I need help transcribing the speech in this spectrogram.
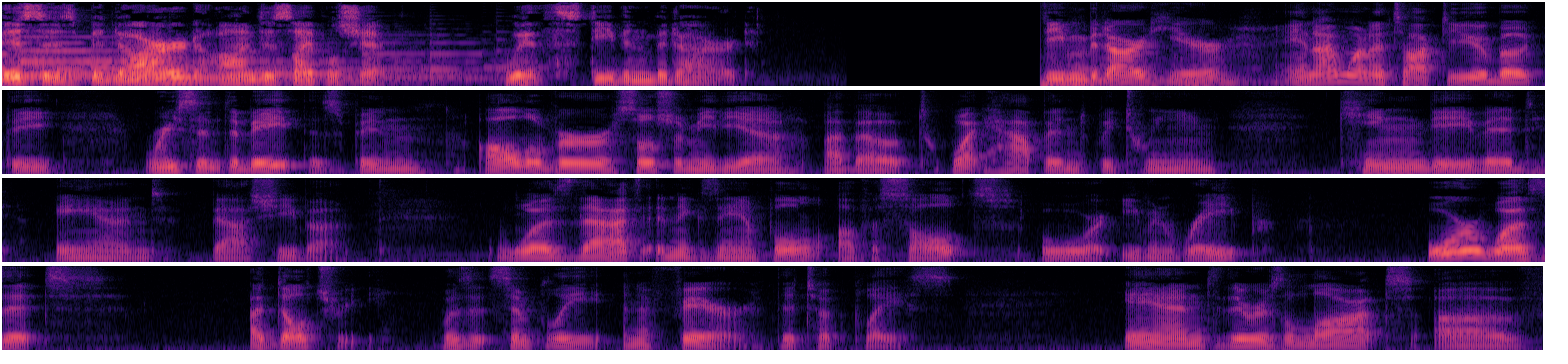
This is Bedard on Discipleship with Stephen Bedard. Stephen Bedard here, and I want to talk to you about the recent debate that's been all over social media about what happened between King David and Bathsheba. Was that an example of assault or even rape? Or was it adultery? Was it simply an affair that took place? And there was a lot of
